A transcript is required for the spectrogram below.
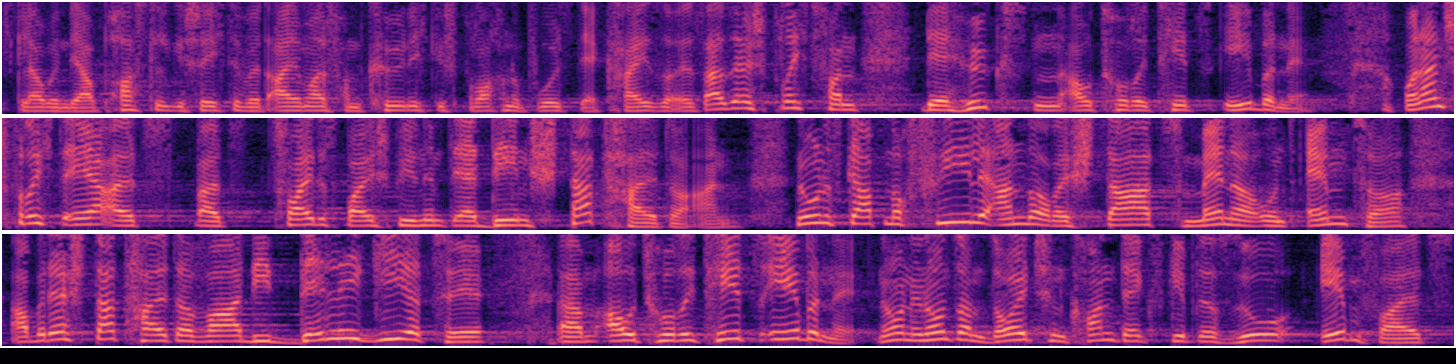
ich glaube, in der Apostelgeschichte wird einmal vom König gesprochen, obwohl es der Kaiser ist. Also er spricht von der höchsten Autoritätsebene. Und dann spricht er als, als zweites Beispiel, nimmt er den Statthalter an. Nun, es gab noch viele andere Staatsmänner und Ämter, aber der Statthalter war die delegierte ähm, Autoritätsebene. Nun, in unserem deutschen Kontext gibt es so ebenfalls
